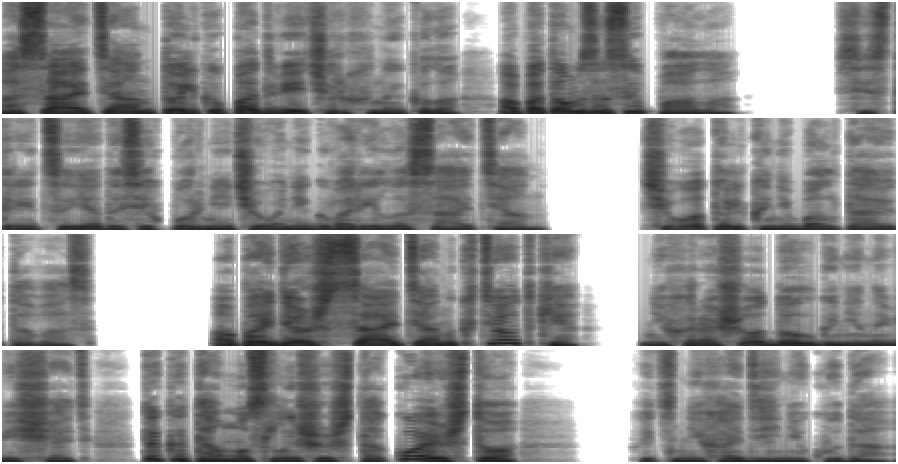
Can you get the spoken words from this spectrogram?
А Саатян только под вечер хныкала, а потом засыпала. «Сестрица, я до сих пор ничего не говорила Саатян. Чего только не болтают о вас. А пойдешь Саатян к тетке? Нехорошо долго не навещать. Так и там услышишь такое, что... Хоть не ходи никуда.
